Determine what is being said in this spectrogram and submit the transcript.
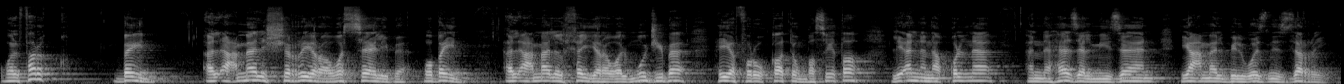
والفرق بين الأعمال الشريرة والسالبة وبين الأعمال الخيرة والموجبة هي فروقات بسيطة لأننا قلنا أن هذا الميزان يعمل بالوزن الذري.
